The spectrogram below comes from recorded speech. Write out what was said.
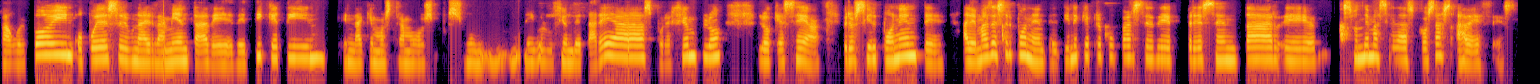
PowerPoint o puede ser una herramienta de, ticketing en la que mostramos pues, una evolución de tareas, por ejemplo, lo que sea. Pero si el ponente, además de ser ponente, tiene que preocuparse de presentar, eh, son demasiadas cosas a veces.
